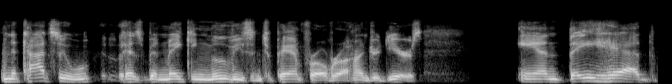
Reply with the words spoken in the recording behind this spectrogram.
Nikkatsu has been making movies in Japan for over a hundred years, and they had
